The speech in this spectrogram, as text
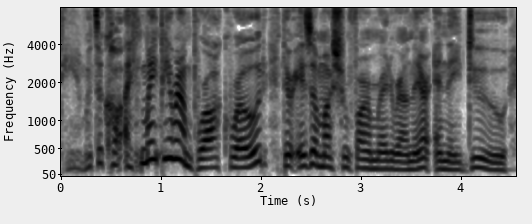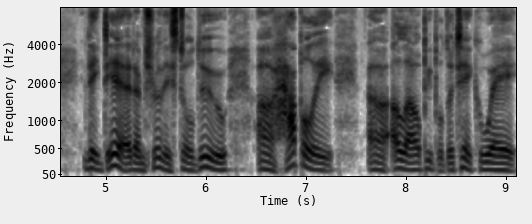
Damn, what's it called? It might be around Brock Road. There is a mushroom farm right around there, and they do, they did, I'm sure they still do, uh, happily uh, allow people to take away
